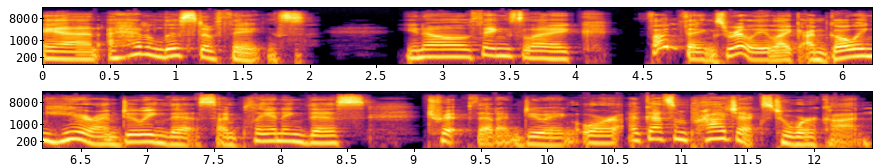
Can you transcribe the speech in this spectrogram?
and I had a list of things. You know, things like fun things, really, like I'm going here, I'm doing this, I'm planning this trip that I'm doing, or I've got some projects to work on.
